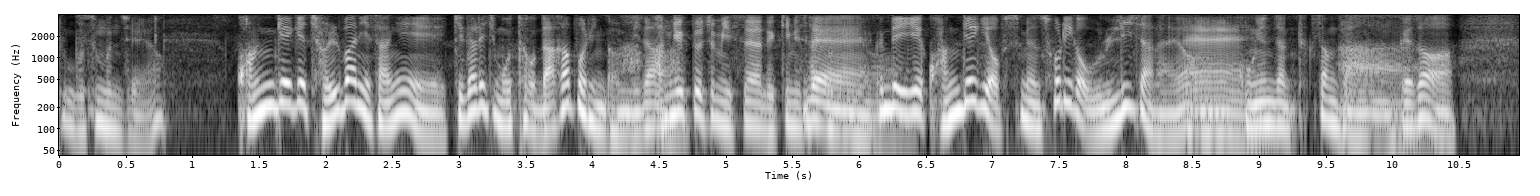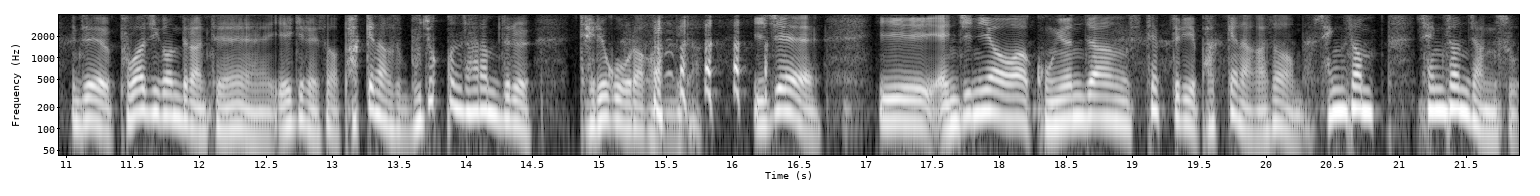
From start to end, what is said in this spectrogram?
또 무슨 문제예요? 관객의 절반 이상이 기다리지 못하고 나가버린 겁니다. 아, 관객도 좀 있어야 느낌이 살거든요. 네. 근데 이게 관객이 없으면 소리가 울리잖아요. 네. 공연장 특성상. 아. 그래서 이제 부하 직원들한테 얘기를 해서 밖에 나가서 무조건 사람들을 데리고 오라고 합니다. 이제 이 엔지니어와 공연장 스탭들이 밖에 나가서 뭐 생선 생선 장수,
